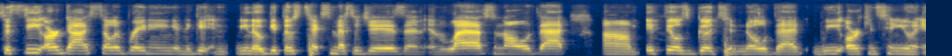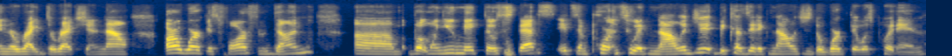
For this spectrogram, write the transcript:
to see our guys celebrating and to getting, you know, get those text messages and, and laughs and all of that, um, it feels good to know that we are continuing in the right direction. Now, our work is far from done. Um, but when you make those steps, it's important to acknowledge it because it acknowledges the work that was put in.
